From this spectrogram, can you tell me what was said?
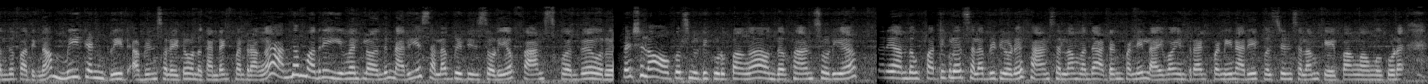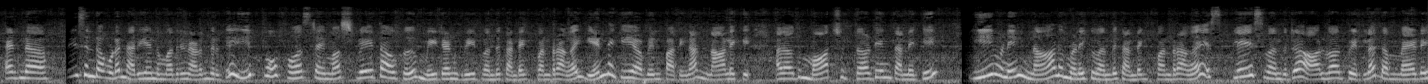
வந்து பார்த்தீங்கன்னா மீட் அண்ட் கிரீட் அப்படின்னு சொல்லிட்டு ஒன்று கண்டக்ட் பண்ணுறாங்க அந்த மாதிரி ஈவெண்ட்டில் வந்து நிறைய செலிபிரிட்டிஸோடைய ஃபேன்ஸ்க்கு வந்து ஒரு ஸ்பெஷலாக ஆப்பர்ச்சுனிட்டி கொடுப்பாங்க. அந்த ஃபேன்ஸோடைய சரி அந்த பர்டிகுலர் செலிபிரிட்டியோட ஃபேன்ஸ் எல்லாம் வந்து அட்டன் பண்ணி லைவாக இன்ட்ராக்ட் பண்ணி நிறைய கொஸ்டின்ஸ் எல்லாம் கேட்பாங்க அவங்க கூட. அண்ட் ரீசெண்டாக கூட நிறைய இந்த மாதிரி நடந்திருக்கு. இப்போ ஃபர்ஸ்ட் டைமாக ஸ்வேதாவுக்கு மீட் அண்ட் கிரீட் வந்து கண்டக்ட் பண்ணுறாங்க என்னைக்கு அப்படின்னு பார்த்தீங்கன்னா நாளைக்கு. அதாவது மார்ச் தேர்ட்டீன்த் அன்னைக்கு ஈவினிங் நாலு மணிக்கு வந்து கண்டக்ட் பண்ணுறாங்க பிளேஸ் வந்துட்டு ஆழ்வார்பேட்டில் த மேடை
